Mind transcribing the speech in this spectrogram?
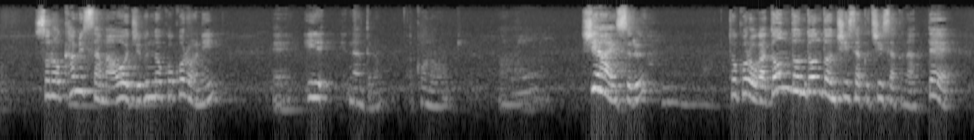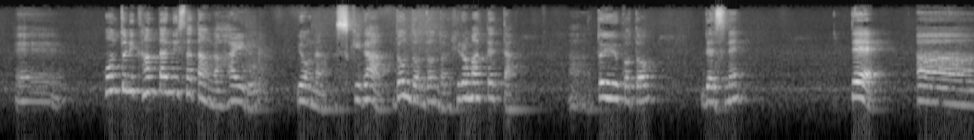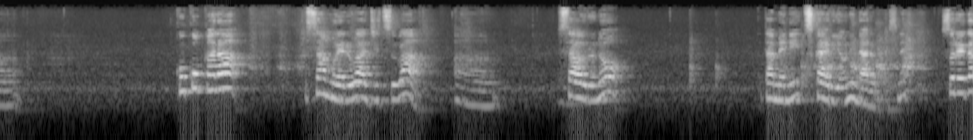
その神様を自分の心に、えー、いなんていうの？この支配するところがどんどんどんどん小さく小さくなって、えー、本当に簡単にサタンが入るような隙がどんどんどんどん広まっていったということですね。であここからサムエルは実はサウルのために使えるようになるんですね。それが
